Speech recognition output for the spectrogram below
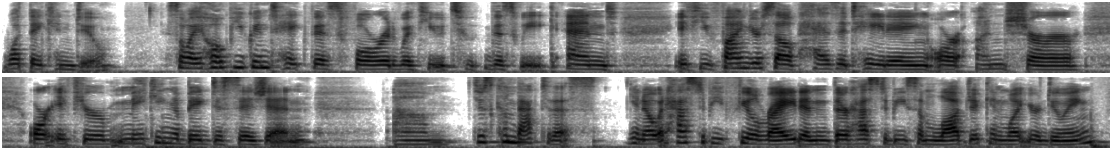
what they can do. So I hope you can take this forward with you to this week. And if you find yourself hesitating or unsure, or if you're making a big decision, um, just come back to this. You know, it has to be feel right, and there has to be some logic in what you're doing.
